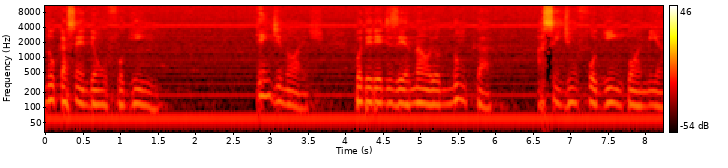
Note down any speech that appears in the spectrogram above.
nunca acendeu um foguinho? Quem de nós poderia dizer: Não, eu nunca acendi um foguinho com, a minha,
